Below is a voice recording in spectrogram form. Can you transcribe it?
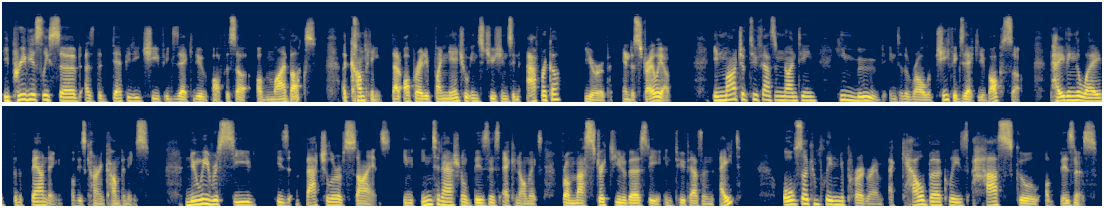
He previously served as the Deputy Chief Executive Officer of MyBucks, a company that operated financial institutions in Africa, Europe, and Australia. In March of 2019, he moved into the role of Chief Executive Officer, paving the way for the founding of his current companies. Nuy received his Bachelor of Science in International Business Economics from Maastricht University in 2008, also completing a program at Cal Berkeley's Haas School of Business.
